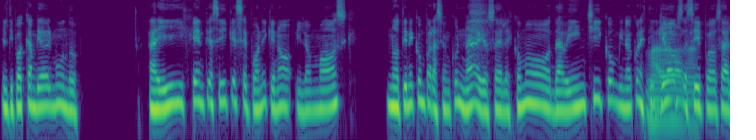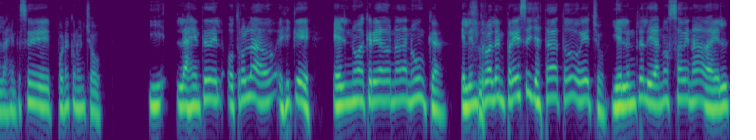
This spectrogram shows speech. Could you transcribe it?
el tipo ha cambiado el mundo. Hay gente así que se pone que no, Elon Musk no tiene comparación con nadie, o sea, él es como Da Vinci combinado con Steve No, Jobs, no. así, pues, o sea, la gente se pone con un show. Y la gente del otro lado es que él no ha creado nada nunca. Él entró a la empresa y ya estaba todo hecho. Y él en realidad no sabe nada. Él,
